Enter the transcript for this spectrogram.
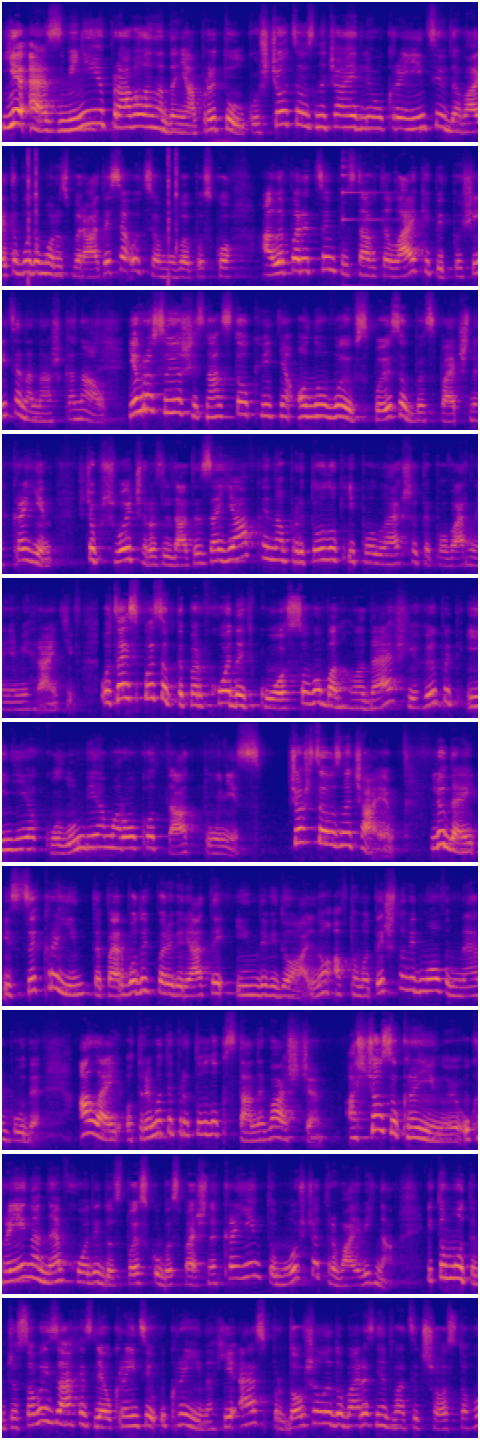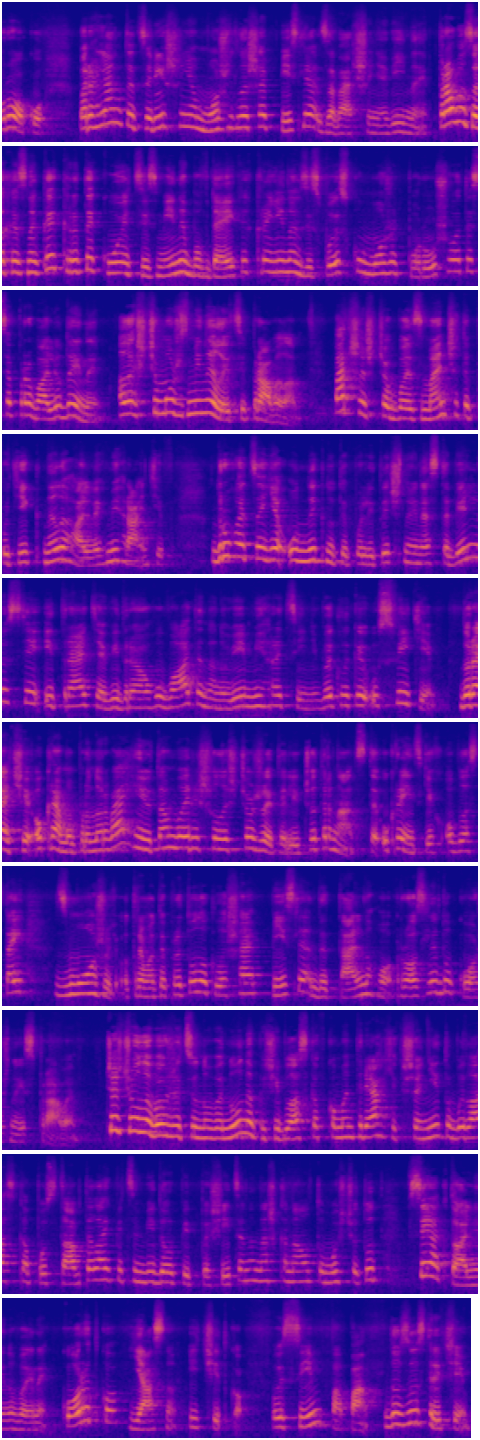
ЄС змінює правила надання притулку. Що це означає для українців? Давайте будемо розбиратися у цьому випуску. Але перед цим поставте лайк і підпишіться на наш канал. Євросоюз 16 квітня оновив список безпечних країн, щоб швидше розглядати заявки на притулок і полегшити повернення мігрантів. У цей список тепер входить Косово, Бангладеш, Єгипет, Індія, Колумбія, Марокко та Туніс. Що ж це означає? Людей із цих країн тепер будуть перевіряти індивідуально, автоматично відмов не буде, але й отримати притулок стане важче. А що з Україною? Україна не входить до списку безпечних країн, тому що триває війна. І тому тимчасовий захист для українців у країнах ЄС продовжили до березня 26-го року. Переглянути це рішення можуть лише після завершення війни. Правозахисники критикують ці зміни, бо в деяких країнах зі списку можуть порушуватися права людини. Але чому ж змінили ці правила? Перше, щоб зменшити потік нелегальних мігрантів. Друге, це є уникнути політичної нестабільності. І третє відреагувати на нові міграційні виклики у світі. До речі, окремо про Норвегію там вирішили, що жителі 14 українських областей зможуть отримати притулок лише після детального розгляду кожної справи. Чи чули ви вже цю новину? Напишіть, будь ласка, в коментарях. Якщо ні, то будь ласка, поставте лайк під цим відео, підпишіться на наш канал, тому що тут всі актуальні новини коротко, ясно і чітко. Усім па-па! до зустрічі!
